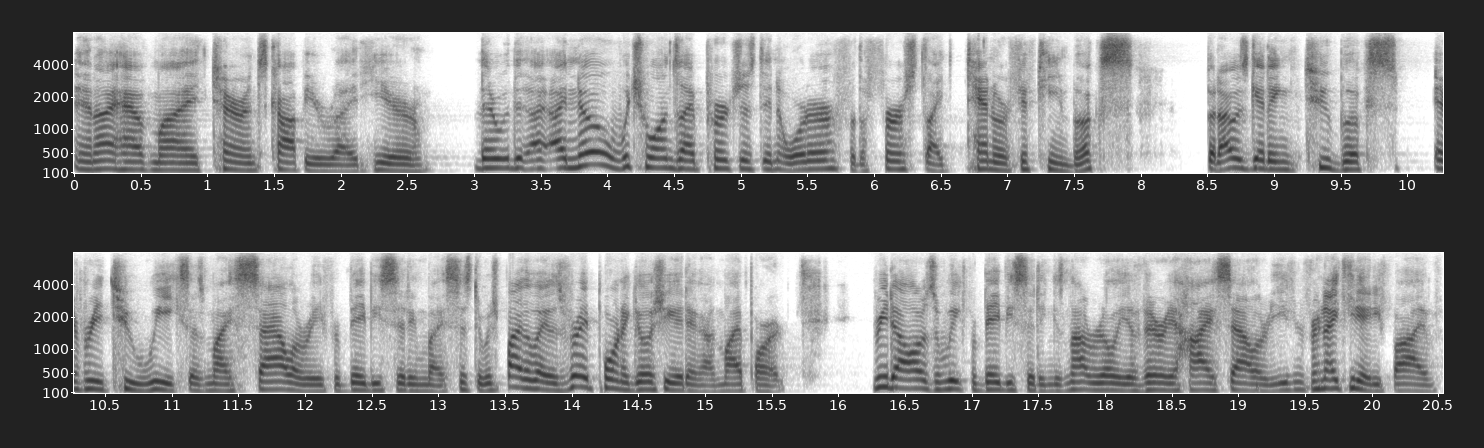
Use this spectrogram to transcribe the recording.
And I have my Terrance copy right here there I know which ones I purchased in order for the first like 10 or 15 books, but I was getting two books every two weeks as my salary for babysitting my sister, which by the way was very poor negotiating on my part. Three dollars a week for babysitting is not really a very high salary, even for 1985.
